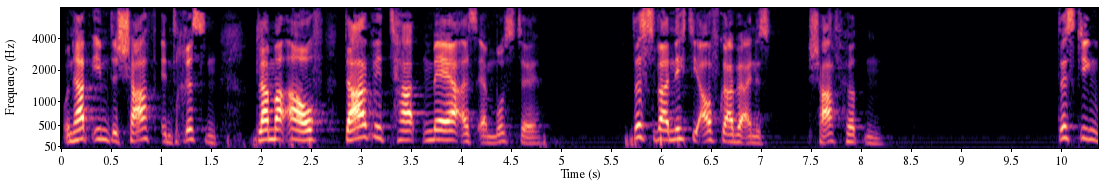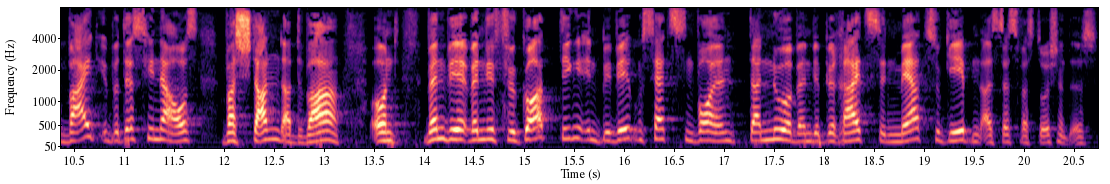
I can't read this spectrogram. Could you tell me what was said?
und habe ihm das Schaf entrissen. Klammer auf, David tat mehr, als er musste. Das war nicht die Aufgabe eines Schafhirten. Das ging weit über das hinaus, was Standard war. Und wenn wir, wenn wir für Gott Dinge in Bewegung setzen wollen, dann nur, wenn wir bereit sind, mehr zu geben als das, was Durchschnitt ist.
